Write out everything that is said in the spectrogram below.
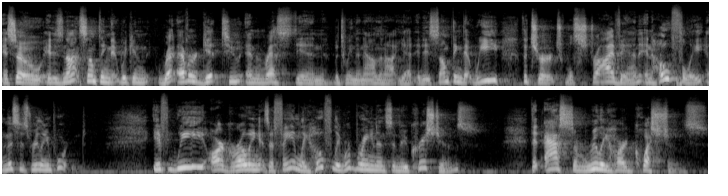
And so it is not something that we can re- ever get to and rest in between the now and the not yet. It is something that we, the church, will strive in, and hopefully, and this is really important, if we are growing as a family, hopefully we're bringing in some new Christians that ask some really hard questions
